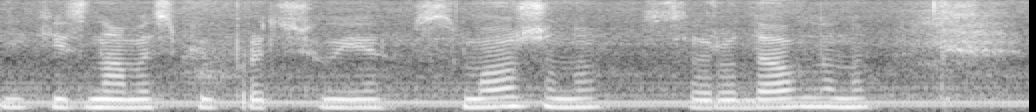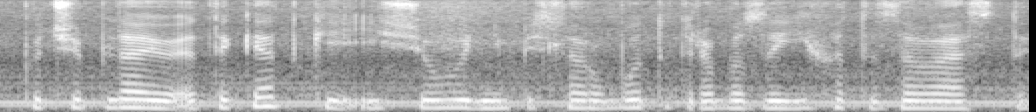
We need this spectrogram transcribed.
який з нами співпрацює. Смажена, сиродавлена. Почіпляю етикетки і сьогодні після роботи треба заїхати завести.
